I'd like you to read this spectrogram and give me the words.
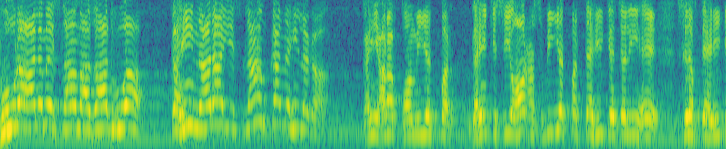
पूरा आलम इस्लाम आज़ाद हुआ। कहीं नारा इस्लाम का नहीं लगा। कहीं अरब कौमियत पर, कहीं किसी और असबियत पर तहरीकें चली हैं। सिर्फ़ तहरीक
